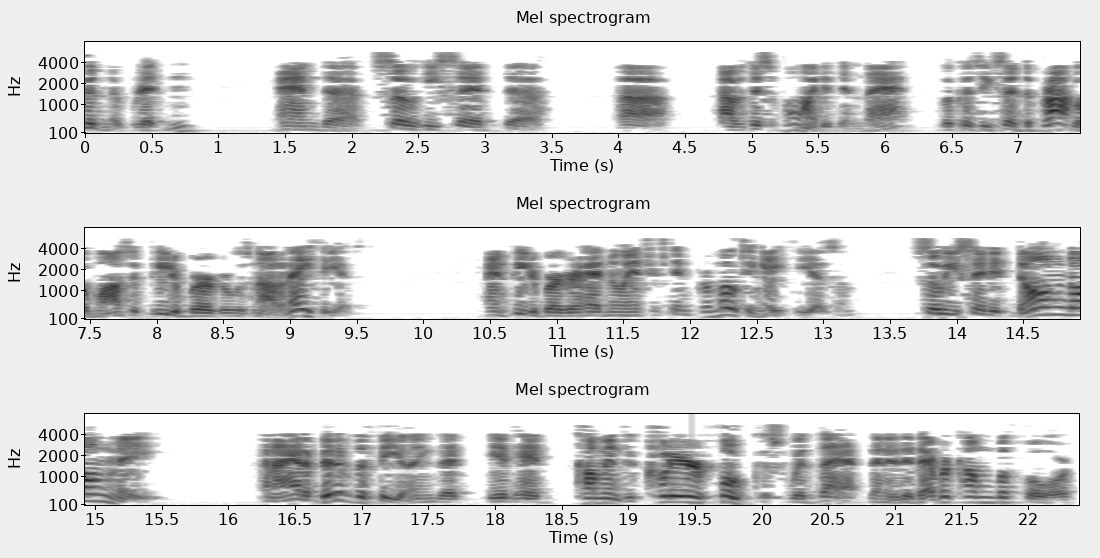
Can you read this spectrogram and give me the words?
couldn't have written. And uh, so he said, uh, uh, I was disappointed in that because he said the problem was that Peter Berger was not an atheist, and Peter Berger had no interest in promoting atheism. So he said it dawned on me and I had a bit of the feeling that it had come into clearer focus with that than it had ever come before,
